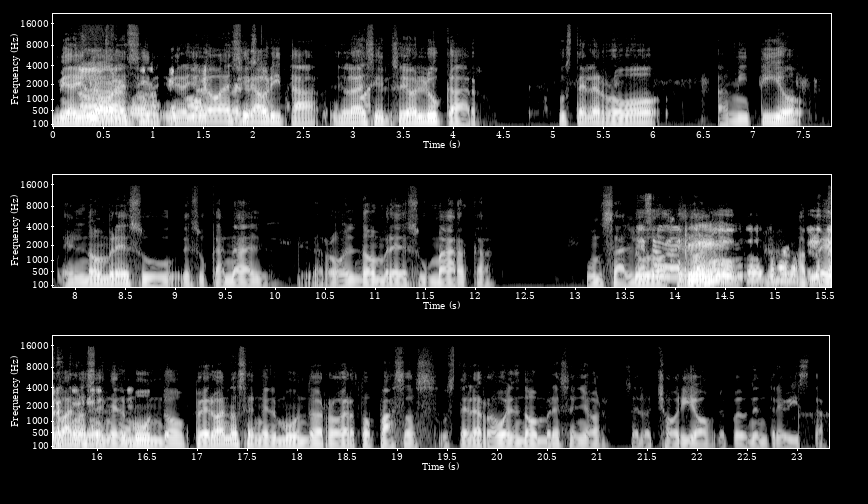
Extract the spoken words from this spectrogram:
Mira, yo No, le voy a decir, no, no, mira, no, yo le voy a decir ahorita, yo le voy a decir, señor Lucar, usted le robó a mi tío el nombre de su, de su canal, le robó el nombre de su marca. Un saludo a, peruanos en el mundo, peruanos en el mundo, de Roberto Pasos. Usted le robó el nombre, señor, se lo choreó después de una entrevista.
